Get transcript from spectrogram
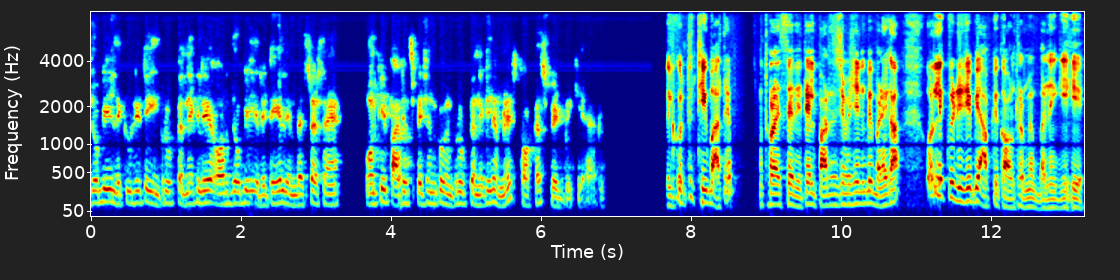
जो भी लिक्विडिटी इंप्रूव करने के लिए और जो भी रिटेल इन्वेस्टर्स हैं, उनकी पार्टिसिपेशन को इम्प्रूव करने के लिए हमने स्टॉक का स्प्लिट भी किया है अभी। बिल्कुल तो ठीक बात है। थोड़ा इससे रिटेल पार्टिसिपेशन भी बढ़ेगा और लिक्विडिटी भी आपके काउंटर में बनेगी ही।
